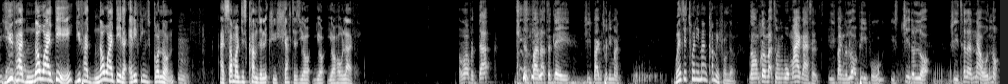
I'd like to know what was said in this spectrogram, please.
you've had no idea, you've had no idea that anything's gone on, Mm. and someone just comes and literally shatters your your your whole life. I'd rather that than find out today she's banged 20 man. Where's the twenty man coming from though? Now I'm going back to what my guy said. He's banged a lot of people. He's cheated a lot. Should you tell her now or not?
